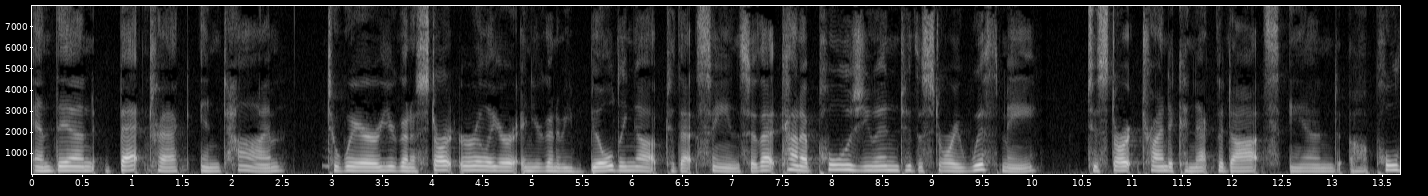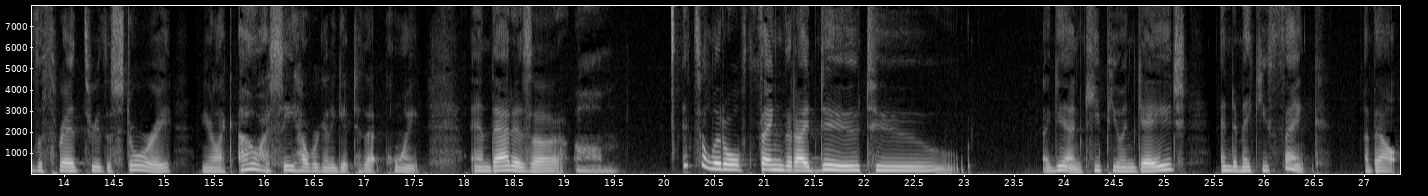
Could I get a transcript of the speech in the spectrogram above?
and then backtrack in time to where you're going to start earlier and you're going to be building up to that scene. So that kind of pulls you into the story with me to start trying to connect the dots and uh, pull the thread through the story. And you're like, oh, I see how we're going to get to that point. And that is a, um, it's a little thing that I do to, again, keep you engaged and to make you think about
